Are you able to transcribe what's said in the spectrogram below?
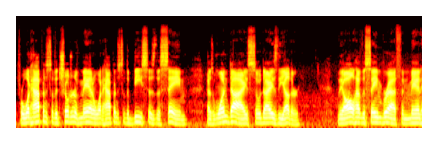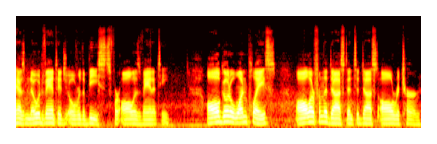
For what happens to the children of man and what happens to the beasts is the same. As one dies, so dies the other. They all have the same breath, and man has no advantage over the beasts, for all is vanity. All go to one place, all are from the dust, and to dust all return.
